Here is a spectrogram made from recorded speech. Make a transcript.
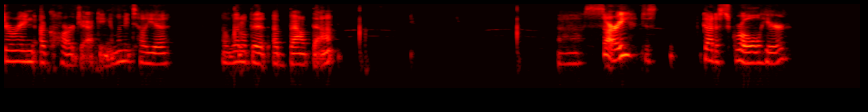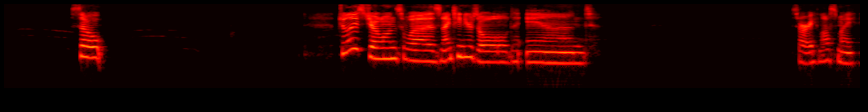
during a carjacking. And let me tell you a little bit about that. Uh, sorry, just got to scroll here. So, Julius Jones was 19 years old and sorry, lost my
